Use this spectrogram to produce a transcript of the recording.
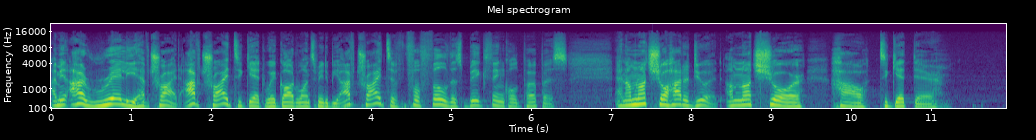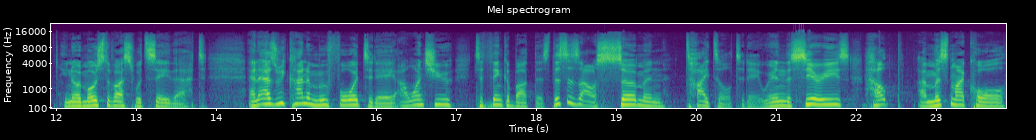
I mean, I really have tried. I've tried to get where God wants me to be. I've tried to fulfill this big thing called purpose. And I'm not sure how to do it. I'm not sure how to get there. You know, most of us would say that. And as we kind of move forward today, I want you to think about this. This is our sermon title today. We're in the series, Help, I Missed My Call.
